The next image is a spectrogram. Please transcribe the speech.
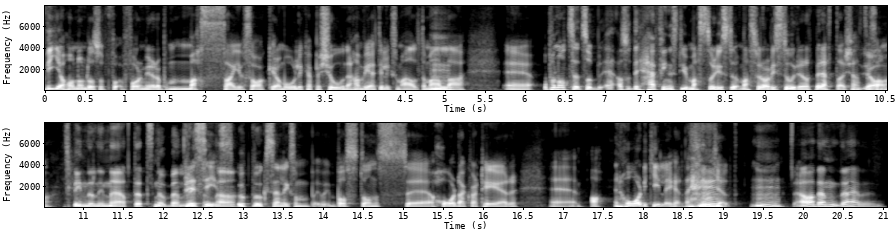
via honom då så får de ju reda på massa saker om olika personer, han vet ju liksom allt om alla. Eh, och på något sätt så, eh, alltså det här finns det ju massor, massor av historier att berätta känns det som. Ja, spindeln i nätet, snubben. Precis, Liksom. Ja. uppvuxen liksom Bostons eh, hårda kvarter. Eh, ja, en hård kille helt enkelt. Mm, ja, den, den,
